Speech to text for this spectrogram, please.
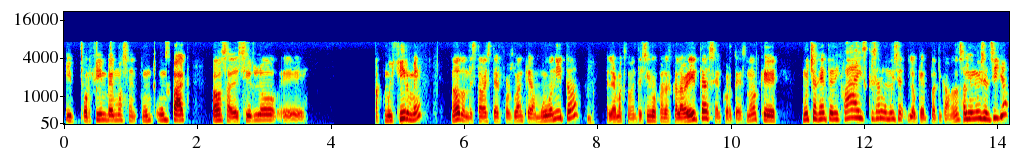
y por fin vemos un, un pack, vamos a decirlo, eh, pack muy firme, ¿no? Donde estaba este Air Force One que era muy bonito, el Air Max 95 con las calaveritas, el Cortés, ¿no? Que mucha gente dijo, ay, es que es algo muy, lo que platicamos, ¿no? Es algo muy sencillo,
